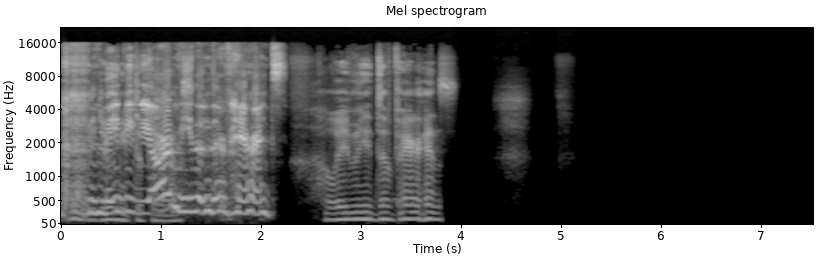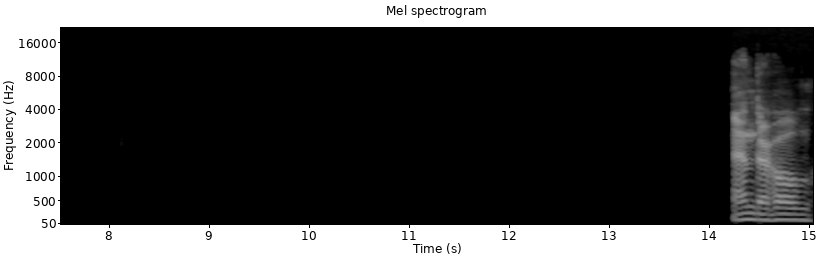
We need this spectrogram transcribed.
We do Maybe we are parents. meeting their parents. We meet the parents. And they're home.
